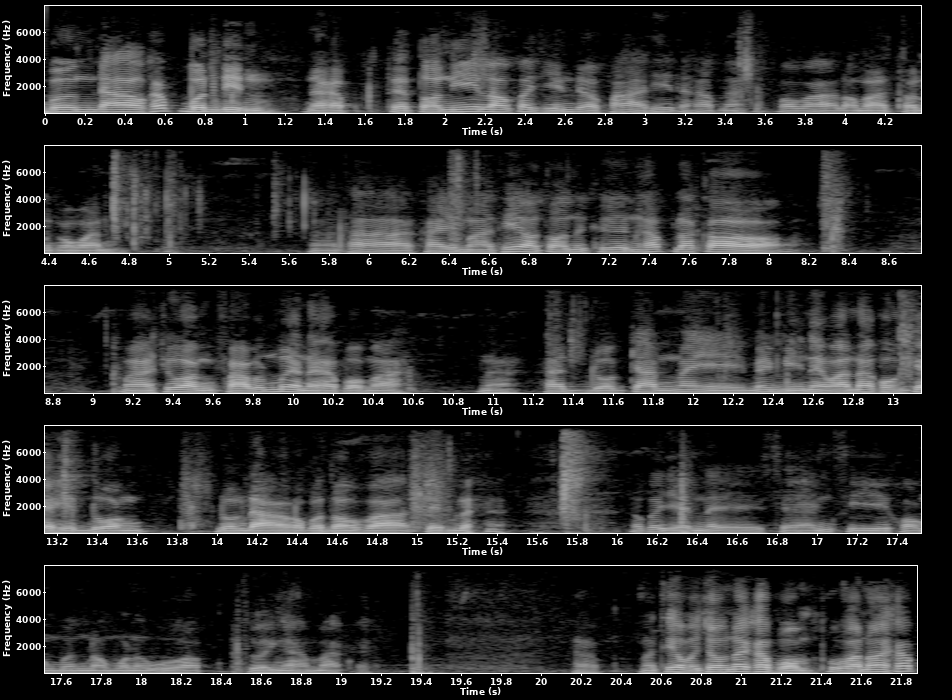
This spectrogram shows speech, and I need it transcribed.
เบิงดาวครับบนดินนะครับ แต่ตอนนี้เราก็เห็นแต่พระอาทิตย์นะครับนะเพราะว่าเรามาตอนกลางวันถ้าใครมาเที่ยวตอนกลางคืนครับ แล้วก็มาช่วงฟ้ามืดๆนะครับ ผมอะนะถ้าดวงจันทร์ไม่ไม่มีในวันนะคงจะเห็นดวงดวงดาวครับบนท้องฟ้าเต็มเลย แล้วก็เห็นไอ้แสงสีของเมืองหนองบัวลำพูครับสวยงามมากเลยครับมาเที่ยวมาชมได้ครับผมภูผาน้อยครับ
